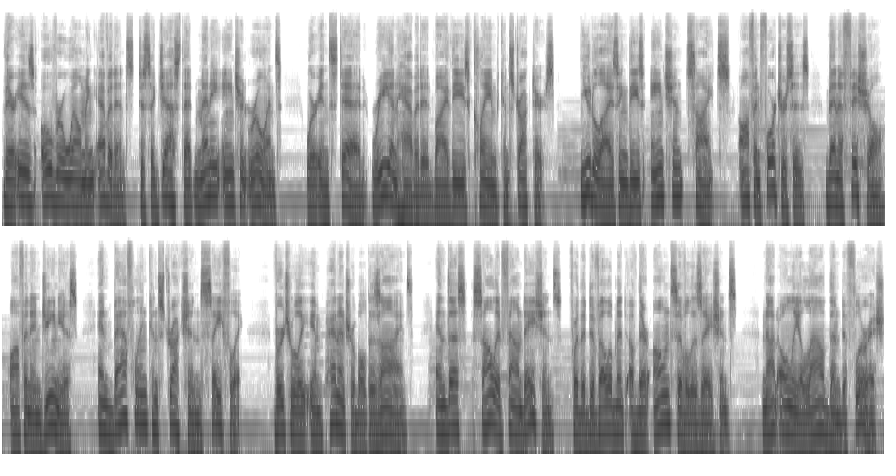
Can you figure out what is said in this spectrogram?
there is overwhelming evidence to suggest that many ancient ruins were instead re-inhabited by these claimed constructors, utilizing these ancient sites, often fortresses, beneficial, often ingenious, and baffling constructions safely, virtually impenetrable designs, and thus solid foundations for the development of their own civilizations, not only allowed them to flourish,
